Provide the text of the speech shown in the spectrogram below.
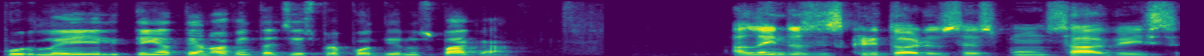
Por lei, ele tem até 90 dias para poder nos pagar. Além dos escritórios responsáveis,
